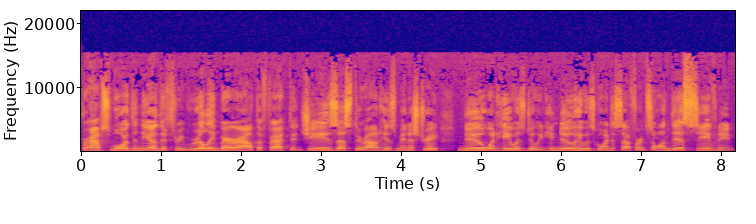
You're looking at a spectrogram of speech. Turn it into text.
perhaps more than the other three, really bear out the fact that Jesus, throughout his ministry, knew what he was doing. He knew he was going to suffer. And so on this evening,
